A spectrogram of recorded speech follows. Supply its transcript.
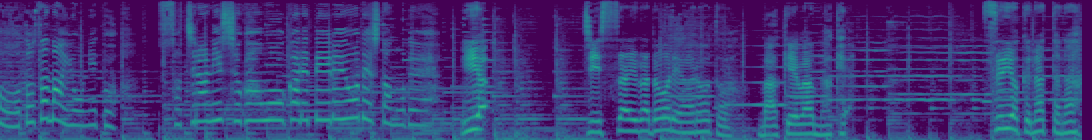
ューブを落とさないようにとそちらに主眼を置かれているようでしたので。いや実際がどうであろうと負けは負け。強くなったな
